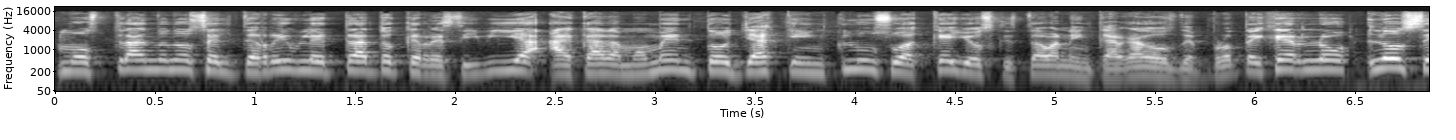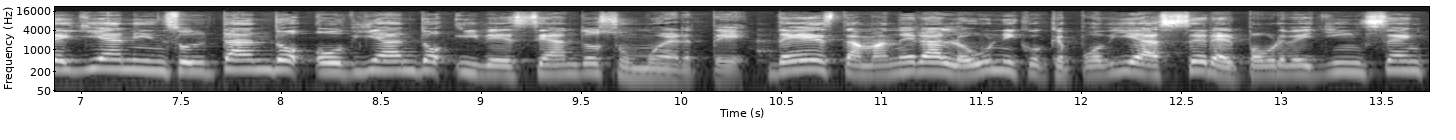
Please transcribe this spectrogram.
mostrándonos el terrible trato que recibía a cada momento, ya que incluso aquellos que estaban encargados de protegerlo, lo seguían insultando, odiando y deseando su muerte. De esta manera lo único que podía hacer el pobre de Ginseng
